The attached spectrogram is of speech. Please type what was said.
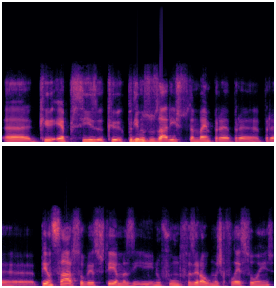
Uh, que é preciso, que podíamos usar isto também para, para, para pensar sobre esses temas e, e, no fundo, fazer algumas reflexões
